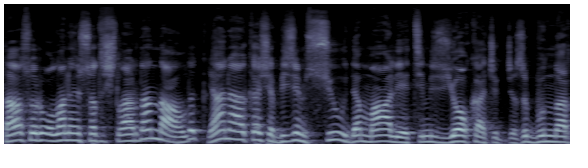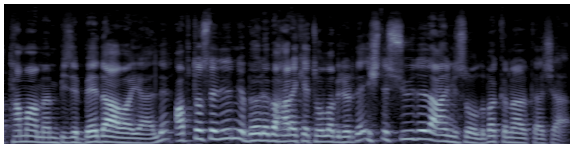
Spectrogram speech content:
Daha sonra olan ön satışlardan da aldık. Yani arkadaşlar bizim Sue'de maliyetimiz yok açıkçası. Bunlar tamamen bize bedava geldi. Aptos'ta dedim ya böyle bir hareket olabilirdi. İşte Sue'de de aynısı oldu. Bakın arkadaşlar.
